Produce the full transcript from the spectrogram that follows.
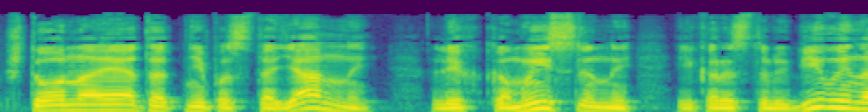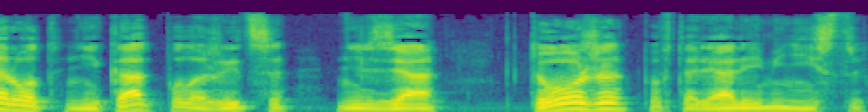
что на этот непостоянный, легкомысленный и корыстолюбивый народ никак положиться нельзя. Тоже повторяли и министры.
